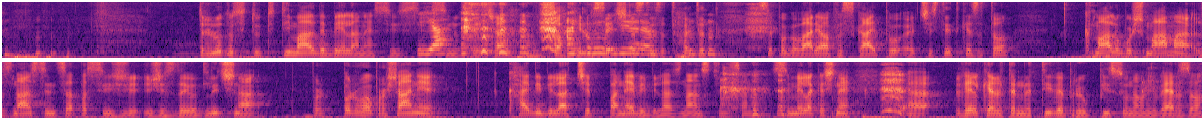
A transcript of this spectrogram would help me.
Trenutno si tudi ti malo debela, ne si, si, Ja. si noseča, Akumuliram. nosečnosti, zato tudi se pogovarjava po Skypu. Eh, Čestitke za to. Kmalu boš mama, znanstvenica, pa si že, že zdaj odlična. Pr prvo vprašanje, kaj bi bila, če pa ne bi bila znanstvenica? Ne? Si imela kakšne uh, velike alternative pri upisu na univerzo,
